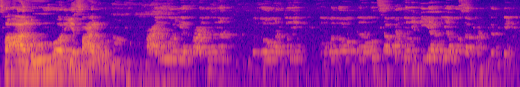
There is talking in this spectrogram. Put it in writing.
فعلو اور یہ فعلونا اور یا وہ دو مردوں نے، وہ ان سب مردوں نے کیا یا وہ سب مرد کرتے ہیں۔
